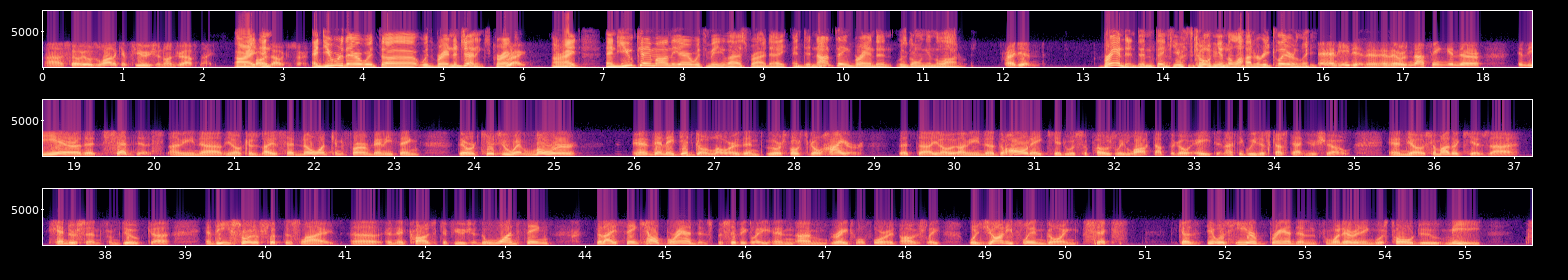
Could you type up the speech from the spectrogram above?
Uh, so it was a lot of confusion on draft night. All right. and, and you were there with uh, with Brandon Jennings, correct? Right. All right. And you came on the air with me last Friday and did not think Brandon was going in the lottery. I didn't. Brandon didn't think he was going in the lottery, clearly. And he didn't. And, and there was nothing in there in the air that said this. I mean, uh, you know, because I said no one confirmed anything. There were kids who went lower, and then they did go lower than they were supposed to go higher that uh, you know, I mean, the, the Holiday kid was supposedly locked up to go eight, and I think we discussed that in your show. And you know, some other kids, uh, Henderson from Duke, uh, and these sort of slipped and slide uh, and, and caused confusion. The one thing that I think helped Brandon specifically, and I'm grateful for it, obviously, was Jonny Flynn going six, because it was he or Brandon, from what everything was told to me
